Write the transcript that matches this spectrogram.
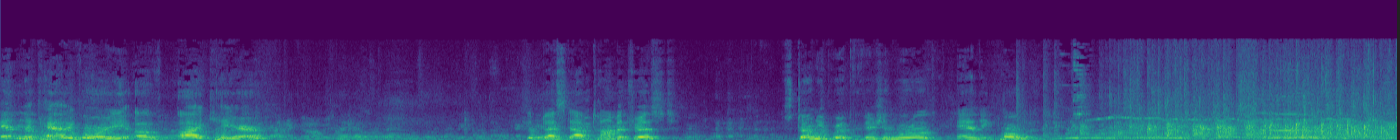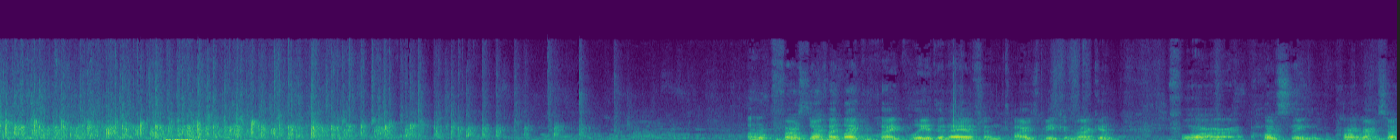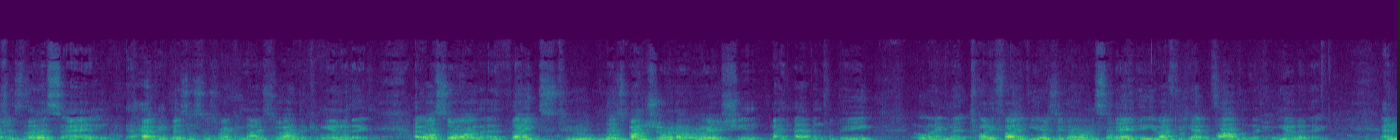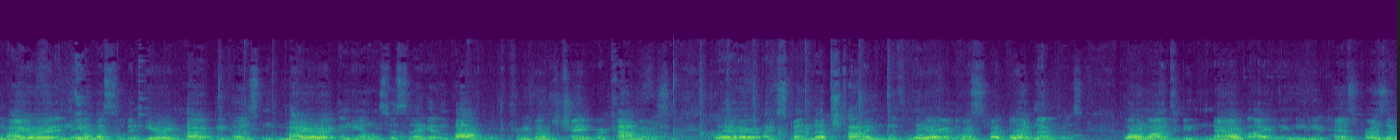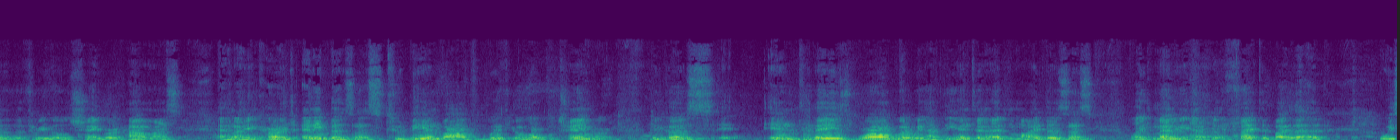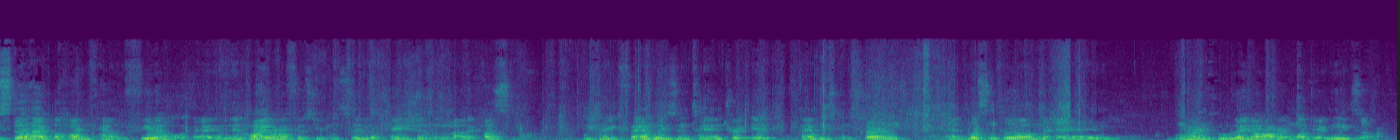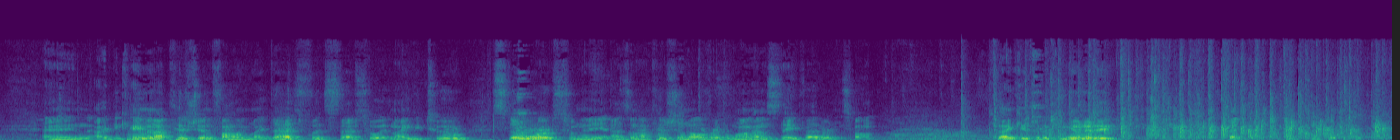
In the category of eye care, the best optometrist, Stony Brook Vision World, Andy Polan. Oh, first off, I'd like to thank Leah Dunaief and the Times Beacon Record for hosting programs such as this and having businesses recognized throughout the community. I also owe a thanks to Liz Bongiorno, where she might happen to be, who I met 25 years ago and said, Andy, you have to get involved in the community. And Myra and Neil must have been hearing her because Myra and Neil insisted I get involved with the Three Village Chamber of Commerce where I spend much time with Leah and the rest of my board members. Going on to be now, I am the immediate past president of the Three Hills Chamber of Commerce, and I encourage any business to be involved with your local chamber because in today's world where we have the internet and my business, like many, have been affected by that, we still have the hometown feel. And in my office, you're considered a patient and not a customer. We take families into it, families' concerns and listen to them and learn who they are and what their needs are. And I became an optician following my dad's footsteps, who at 92 still works for me as an optician over at the Long Island State Veterans Home. Thank you to the community. Thank you.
